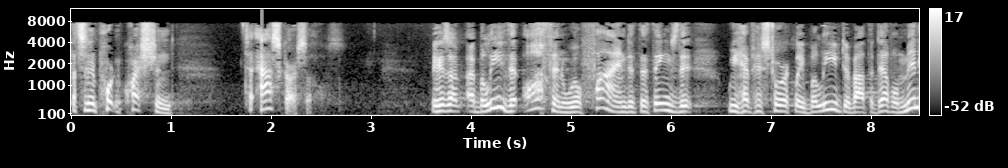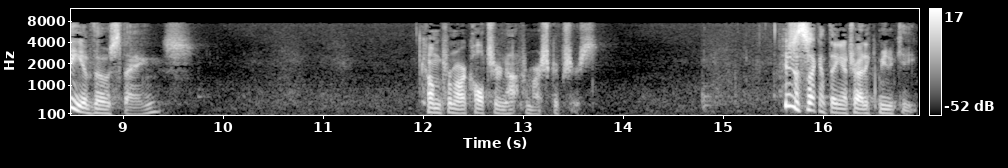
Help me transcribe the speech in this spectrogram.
That's an important question to ask ourselves. Because I, I believe that often we'll find that the things that we have historically believed about the devil, many of those things come from our culture, not from our scriptures. Here's the second thing I try to communicate.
